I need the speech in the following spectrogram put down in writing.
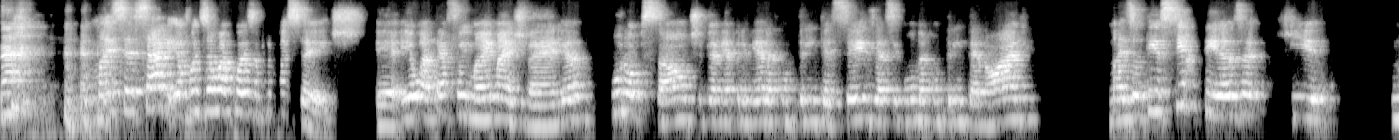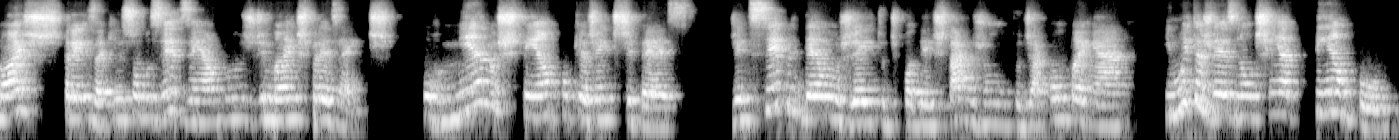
Mas você sabe, eu vou dizer uma coisa para vocês. É, eu até fui mãe mais velha, por opção, tive a minha primeira com 36 e a segunda com 39, mas eu tenho certeza que nós três aqui somos exemplos de mães presentes. Por menos tempo que a gente tivesse, a gente sempre deu um jeito de poder estar junto, de acompanhar, e muitas vezes não tinha tempo,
